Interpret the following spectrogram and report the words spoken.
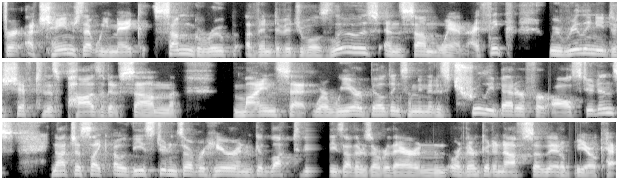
for a change that we make, some group of individuals lose and some win. I think we really need to shift to this positive sum mindset where we are building something that is truly better for all students not just like oh these students over here and good luck to these others over there and or they're good enough so it'll be okay.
